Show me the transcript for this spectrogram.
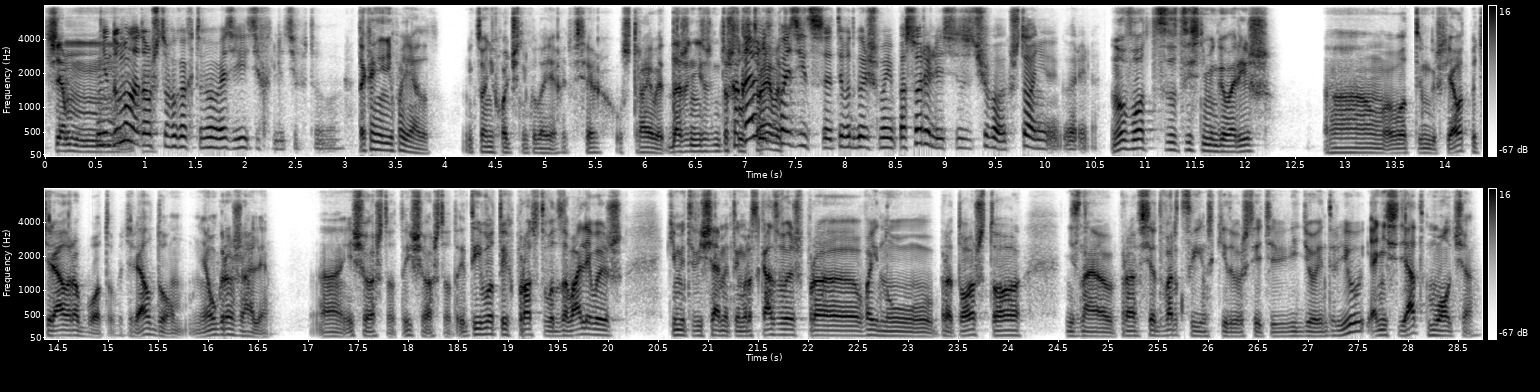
Чем... Не думал о том, чтобы как-то вывозить их или типа того? Так они не поедут. Никто не хочет никуда ехать, всех устраивает. Даже не, не то, что Какая устраивает. Какая позиция? Ты вот говоришь, мы поссорились, из-за чего? Что они говорили? Ну вот ты с ними говоришь, вот ты говоришь, я вот потерял работу, потерял дом, мне угрожали, э, еще что-то, еще что-то. И ты вот их просто вот заваливаешь какими-то вещами, ты им рассказываешь про войну, про то, что, не знаю, про все дворцы им скидываешь все эти видеоинтервью, и они сидят молча.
